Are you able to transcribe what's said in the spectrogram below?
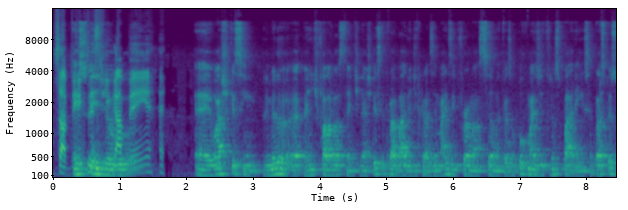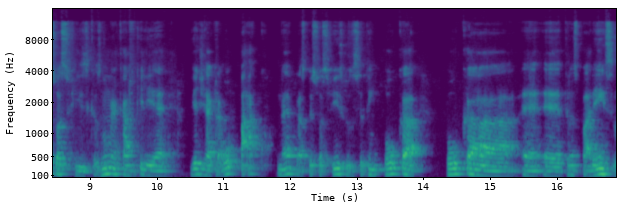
Saber é precificar bem. É... É, eu acho que assim, primeiro a gente fala bastante, né? Acho que esse trabalho de trazer mais informação, trazer um pouco mais de transparência para as pessoas físicas, num mercado que ele é, via de regra, opaco, né, para as pessoas físicas, você tem pouca, pouca é, é, transparência,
